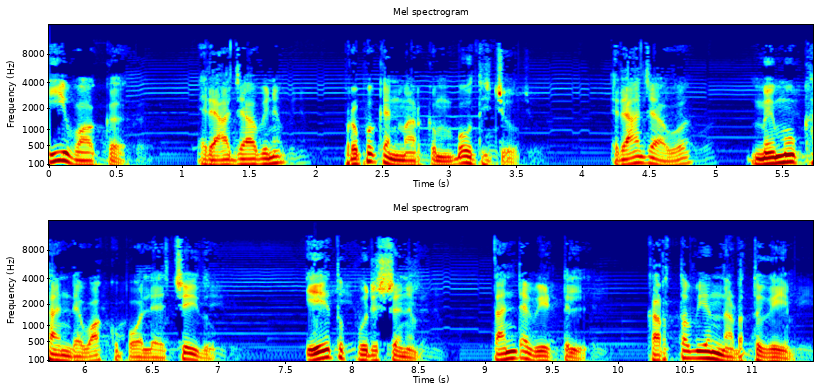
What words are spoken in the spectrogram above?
ഈ വാക്ക് രാജാവിനും പ്രഭുക്കന്മാർക്കും ബോധിച്ചു. രാജാവ് മെമുഖാന്റെ വാക്കുപോലെ ചെയ്തു. ഏതു പുരുഷനും തന്റെ വീട്ടിൽ കർത്തവ്യം നടത്തുകയും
